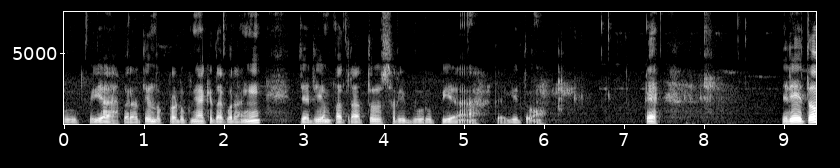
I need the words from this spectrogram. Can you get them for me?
rupiah. Berarti untuk produknya kita kurangi jadi 400 ribu rupiah kayak gitu. Oke. Jadi itu.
